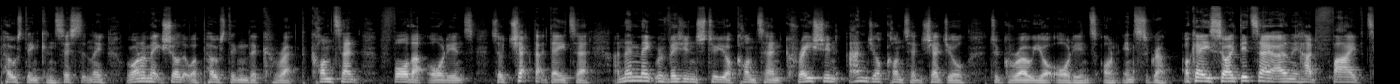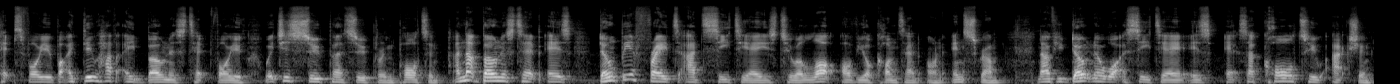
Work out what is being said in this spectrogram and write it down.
posting consistently. We want to make sure that we're posting the correct content for that audience. So check that data and then make revisions to your content creation and your content schedule to grow your audience on Instagram. Okay, so I did say I only had five tips for you, but I do have a bonus tip for you, which is super, super important. And that bonus tip is don't be afraid to add CTAs to a lot of your content on Instagram. Now, if you don't know what a CTA is, it's a call to action.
